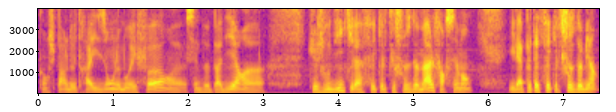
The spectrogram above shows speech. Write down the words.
Quand je parle de trahison, le mot est fort. ça ne veut pas dire que je vous dis qu'il a fait quelque chose de mal, forcément. Il a peut-être fait quelque chose de bien.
